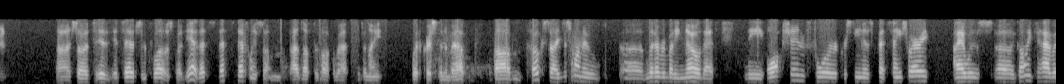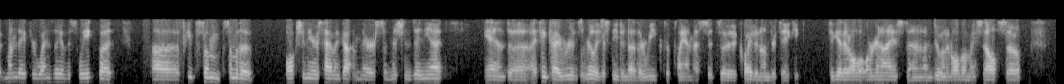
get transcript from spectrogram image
Uh, so it's it, it's ebbs and flows, but yeah, that's that's definitely something I'd love to talk about tonight with Kristin about. Um, folks, I just want to uh, let everybody know that the auction for Christina's Pet Sanctuary, I was uh, going to have it Monday through Wednesday of this week, but uh, some some of the auctioneers haven't gotten their submissions in yet and uh, I think I re- really just need another week to plan this. It's a quite an undertaking to get it all organized, and I'm doing it all by myself. So,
